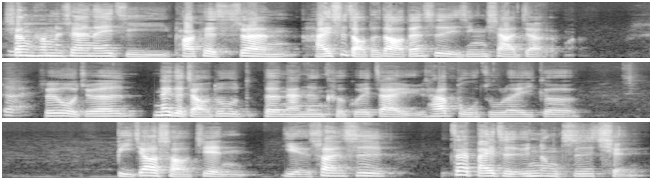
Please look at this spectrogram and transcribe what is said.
像他们现在那一集 Podcast 虽然还是找得到，但是已经下架了嘛。对，所以我觉得那个角度的难能可贵在于，它补足了一个比较少见，也算是在白纸运动之前。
